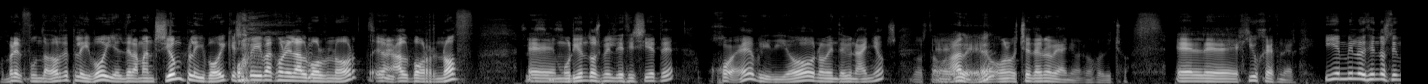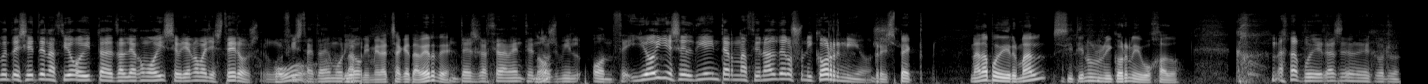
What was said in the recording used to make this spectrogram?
Hombre, el fundador de Playboy, el de la mansión Playboy, que siempre iba con el Albornoz, eh, Albornoz eh, murió en 2017. Ojo, eh, vivió 91 años. No está mal, ¿eh? O 89 años, mejor dicho. El eh, Hugh Hefner. Y en 1957 nació, hoy, tal, tal día como hoy, Severiano Ballesteros, el golfista, Oh, que también murió La primera chaqueta verde. desgraciadamente en ¿No? 2011. Y hoy es el Día Internacional de los Unicornios. Respect. Nada puede ir mal si tiene un unicornio dibujado. Nada pudiera ser un unicornio.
